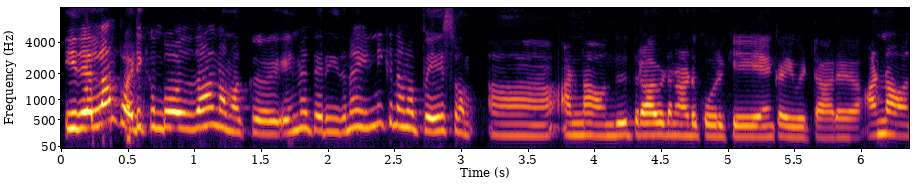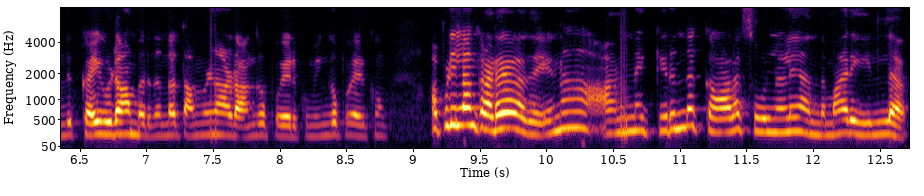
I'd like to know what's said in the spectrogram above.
இதெல்லாம் படிக்கும்போதுதான் நமக்கு என்ன தெரியுதுன்னா இன்னைக்கு நம்ம பேசுறோம். ஆஹ் அண்ணா வந்து திராவிட நாடு கோரிக்கையை ஏன் கைவிட்டாரு? அண்ணா வந்து கைவிடாம இருந்தா தமிழ்நாடு அங்க போயிருக்கும் இங்க போயிருக்கும். அப்படிலாம் கிடையாது. ஏன்னா அன்னைக்கு இருந்த கால சூழ்நிலை அந்த மாதிரி இல்ல.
